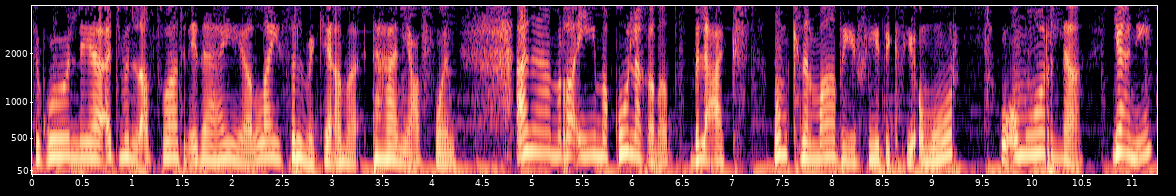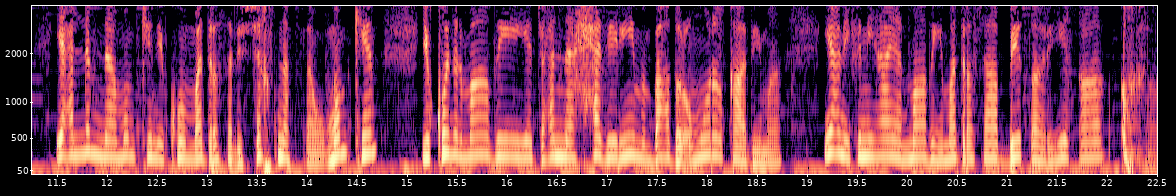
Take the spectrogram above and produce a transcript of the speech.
تقول يا أجمل الأصوات الإذاعية الله يسلمك يا أما تهاني عفوا. أنا من رأيي مقولة غلط بالعكس ممكن الماضي يفيدك في أمور وأمور لا. يعني يعلمنا ممكن يكون مدرسة للشخص نفسه وممكن يكون الماضي يجعلنا حذرين من بعض الأمور القادمة. يعني في النهاية الماضي مدرسة بطريقة أخرى.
